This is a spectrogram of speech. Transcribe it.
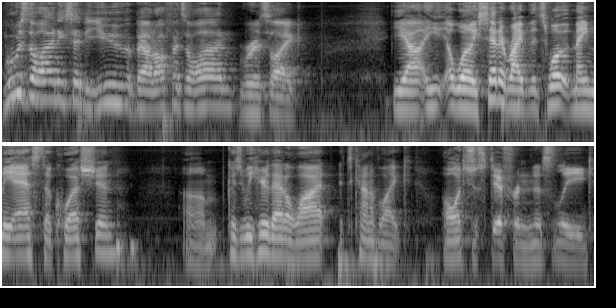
what was the line he said to you about offensive line? Where it's like, Yeah, he, well, he said it right. But it's what made me ask the question because we hear that a lot. It's kind of like, oh, it's just different in this league.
